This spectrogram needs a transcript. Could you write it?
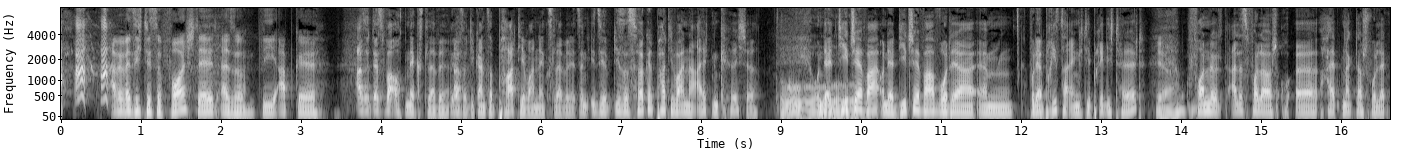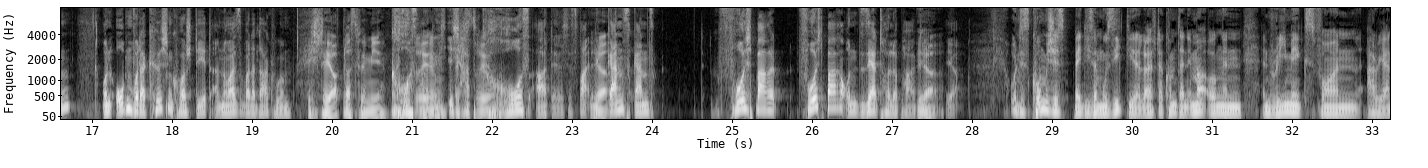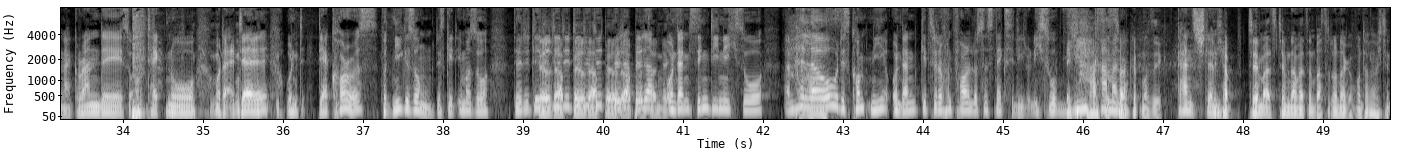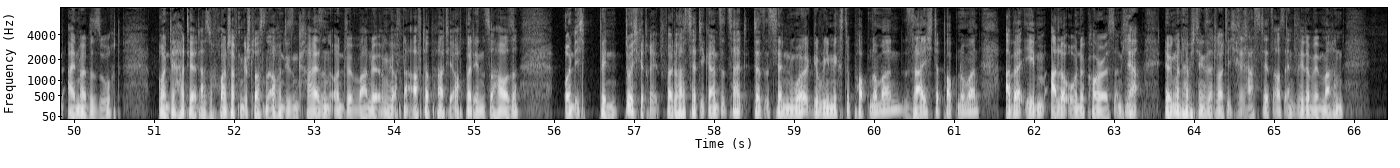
Aber wer sich das so vorstellt, also wie abge... Also das war auch Next Level. Also die ganze Party war Next Level. Jetzt sind diese, Circuit Party war in einer alten Kirche. Uh. Und der DJ war und der DJ war, wo der ähm, wo der Priester eigentlich die Predigt hält. Ja. Von alles voller äh, halbnackter Schwuletten und oben, wo der Kirchenchor steht, normalerweise war der Darkroom. Ich stehe auf Blasphemie. Großartig. Extrem, ich habe großartig. Es war eine Ja. ganz ganz furchtbare furchtbare und sehr tolle Party. Ja. ja. Und das Komische ist, bei dieser Musik, die da läuft, da kommt dann immer irgendein ein Remix von Ariana Grande, so auf Techno oder Adele und der Chorus wird nie gesungen. Das geht immer so Build up, build up, build up und dann nix. und dann singen die nicht so ähm, Hello, das kommt nie und dann geht's wieder von vorne los ins nächste Lied und ich so, wie Ich hasse kann man Circuit-Musik. ganz schlimm. Ich habe Tim, als Tim damals in Barcelona gewohnt hat, habe ich den einmal besucht und der hat ja da so Freundschaften geschlossen, auch in diesen Kreisen und wir waren wir irgendwie auf einer Afterparty, auch bei denen zu Hause und ich bin durchgedreht, weil du hast halt die ganze Zeit, das ist ja nur geremixte Popnummern, seichte Popnummern, aber eben alle ohne Chorus und ich Ja. hab, irgendwann habe ich dann gesagt, Leute, ich raste jetzt aus, entweder wir machen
